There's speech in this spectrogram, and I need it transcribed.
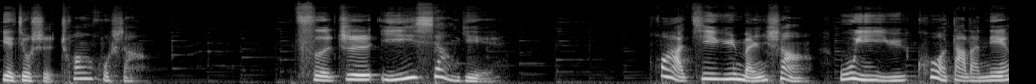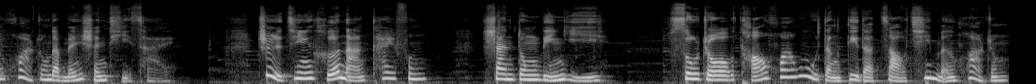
也就是窗户上，此之一象也。画鸡于门上。无异于扩大了年画中的门神题材。至今，河南开封、山东临沂、苏州桃花坞等地的早期门画中，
